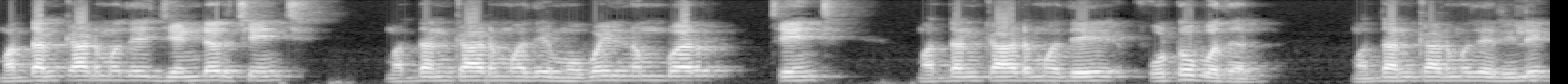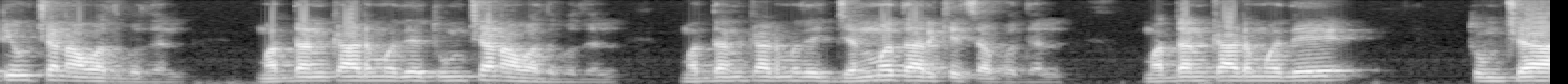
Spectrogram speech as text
मतदान कार्डमध्ये जेंडर चेंज मतदान कार्डमध्ये मोबाईल नंबर चेंज मतदान कार्डमध्ये फोटो बदल मतदान कार्डमध्ये रिलेटिव्हच्या नावात बदल मतदान कार्डमध्ये तुमच्या नावात बदल मतदान कार्डमध्ये जन्मतारखेचा बदल मतदान कार्डमध्ये तुमच्या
